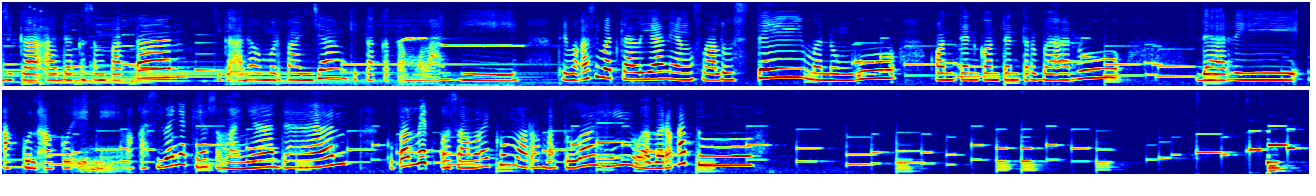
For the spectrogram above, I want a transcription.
jika ada kesempatan jika ada umur panjang kita ketemu lagi Terima kasih buat kalian yang selalu stay menunggu konten-konten terbaru dari akun aku ini. Makasih banyak ya semuanya dan aku pamit. Wassalamualaikum warahmatullahi wabarakatuh. Thank you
